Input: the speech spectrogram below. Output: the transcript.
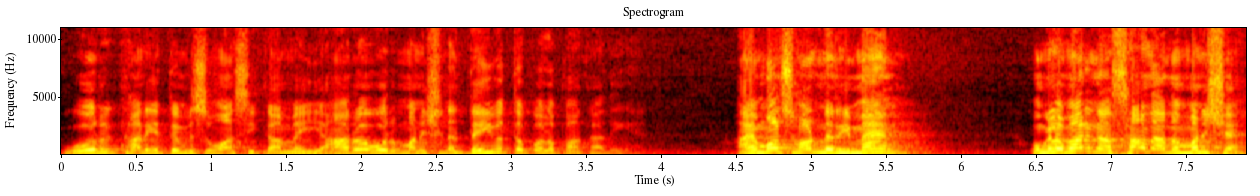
ஒரு காரியத்தை விசுவாசிக்காம யாரோ ஒரு மனுஷனை தெய்வத்தை போல பார்க்காதீங்க. I am also ordinary man உங்களை மாதிரி நான் சாதாரண மனுஷன்.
